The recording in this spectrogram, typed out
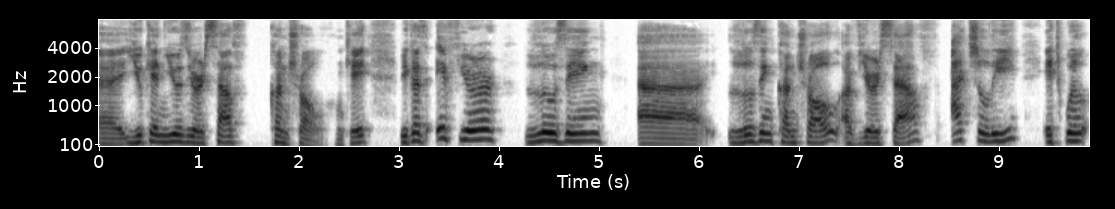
uh, you can use your self control okay because if you're losing uh, losing control of yourself actually it will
